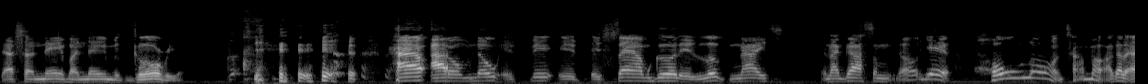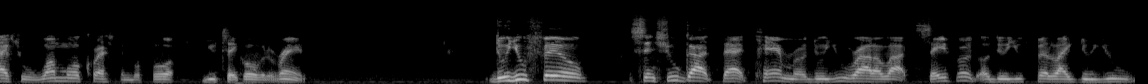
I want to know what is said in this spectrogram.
that's her name. Her name is Gloria. How I don't know. It fit. It it sound good. It looked nice. And I got some. Oh yeah. Hold on. Time out. I gotta ask you one more question before you take over the reins. Do you feel since you got that camera, do you ride a lot safer, or do you feel like do you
